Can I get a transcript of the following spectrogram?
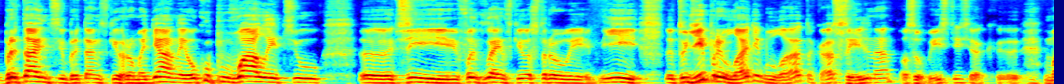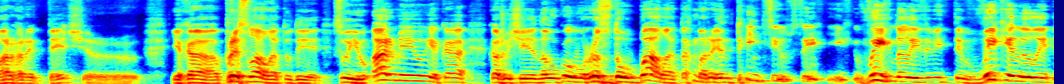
британці, британські громадяни, окупували цю, е, ці Фолклендські острови. І тоді при владі була така сильна особистість, як е, Маргарет Тетчер, яка прислала туди свою армію, яка, кажучи, науково роздовбала там аргентинців всіх, їх вигнали звідти, викинули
